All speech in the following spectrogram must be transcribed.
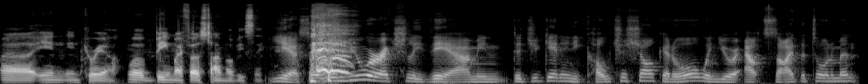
uh, in in Korea. Well, being my first time, obviously. Yeah, so when you were actually there, I mean, did you get any culture shock at all when you were outside the tournament?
